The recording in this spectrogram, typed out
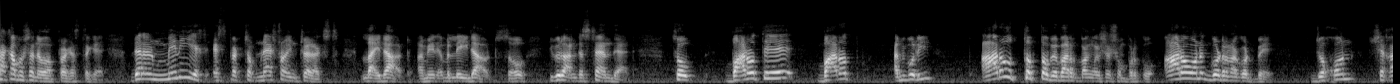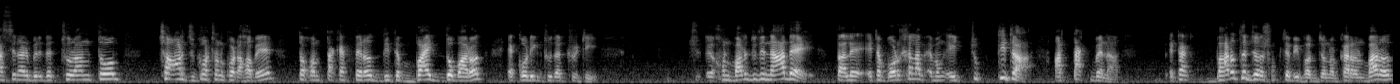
টাকা পয়সা নেওয়া আপনার কাছ থেকে। There are many aspect of national interest lied out I mean laid out so you understand that so ভারতে, ভারত, আমি বলি আরও উত্তপ্ত হবে ভারত বাংলাদেশের সম্পর্ক। আরও অনেক ঘটনা ঘটবে। যখন শেখ হাসিনার বিরুদ্ধে চূড়ান্ত চার্জ গঠন করা হবে, তখন তাকে ফেরত দিতে বাধ্য Bharat according to the treaty এখন ভারত যদি না দেয়, তাহলে এটা বরখালাপ এবং এই চুক্তিটা আর থাকবে না। এটা ভারতের জন্য সবচেয়ে বিপজ্জনক, কারণ ভারত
